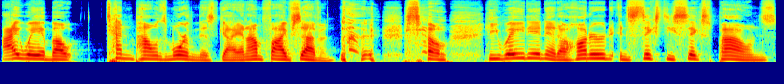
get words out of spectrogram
I weigh about 10 pounds more than this guy, and I'm 5'7. so he weighed in at 166 pounds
